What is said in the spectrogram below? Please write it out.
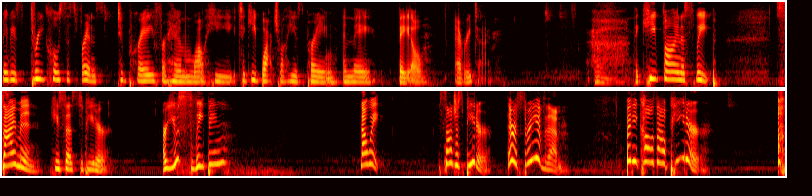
maybe his three closest friends to pray for him while he to keep watch while he is praying and they fail every time. they keep falling asleep. Simon, he says to Peter, are you sleeping? Now wait, it's not just Peter. There are three of them. But he calls out Peter. Uh,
